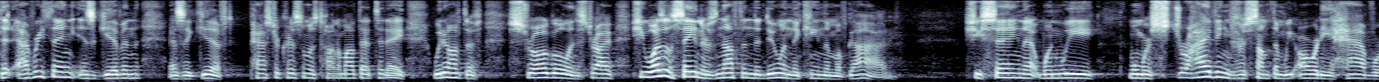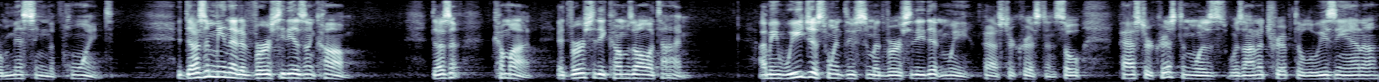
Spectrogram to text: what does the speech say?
that everything is given as a gift. Pastor Kristen was talking about that today. We don't have to struggle and strive. She wasn't saying there's nothing to do in the kingdom of God. She's saying that when we when we're striving for something we already have, we're missing the point. It doesn't mean that adversity doesn't come. Doesn't come on. Adversity comes all the time. I mean, we just went through some adversity, didn't we, Pastor Kristen? So, Pastor Kristen was, was on a trip to Louisiana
